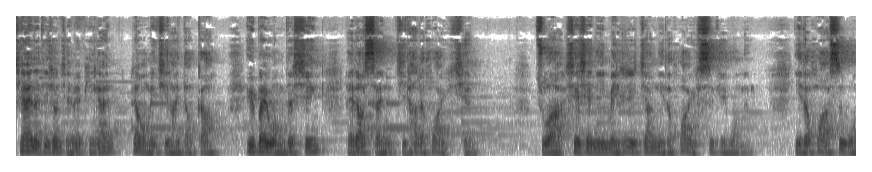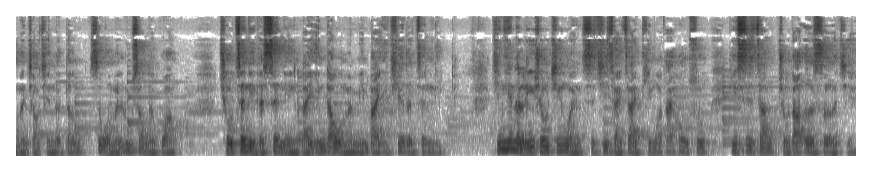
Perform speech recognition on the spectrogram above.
亲爱的弟兄姐妹平安，让我们一起来祷告，预备我们的心来到神及他的话语前。主啊，谢谢你每日将你的话语赐给我们，你的话是我们脚前的灯，是我们路上的光。求真理的圣灵来引导我们明白一切的真理。今天的灵修经文是记载在提摩太后书第四章九到二十二节。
